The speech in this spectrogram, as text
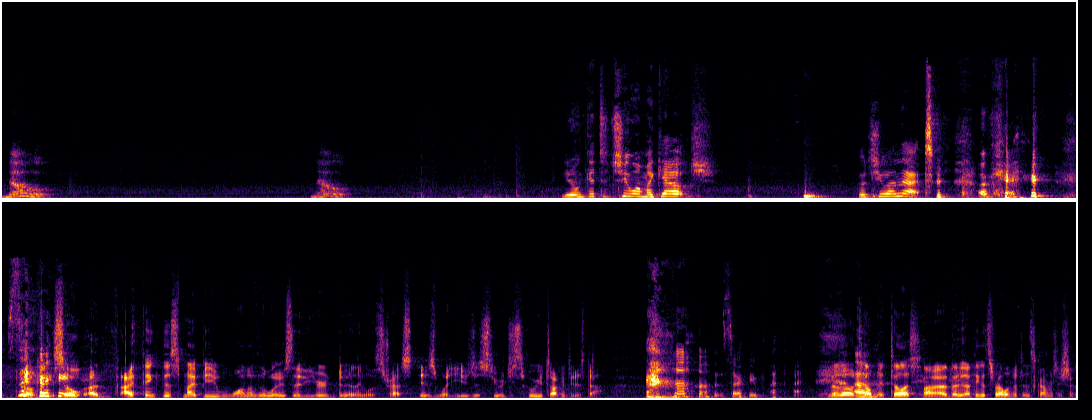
No. No. You don't get to chew on my couch. Go chew on that. okay. Okay, so uh, I think this might be one of the ways that you're dealing with stress is what you just you were just who are you talking to just now? Sorry about that. No, no, tell Um, me, tell us. Uh, I think it's relevant to this conversation.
